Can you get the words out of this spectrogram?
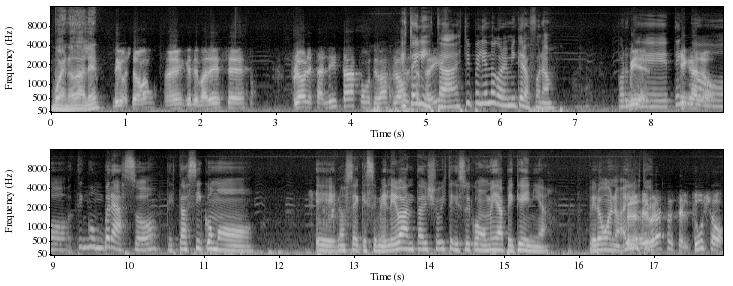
Bueno, dale. Digo yo, ¿eh? ¿Qué te parece? Flor, ¿estás lista? ¿Cómo te va, Flor? Estoy lista, estoy peleando con el micrófono. Porque Bien. ¿Quién tengo, ganó? tengo un brazo que está así como, eh, no sé, que se me levanta y yo viste que soy como media pequeña. Pero bueno, ahí ¿Pero estoy- ¿El brazo es el tuyo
